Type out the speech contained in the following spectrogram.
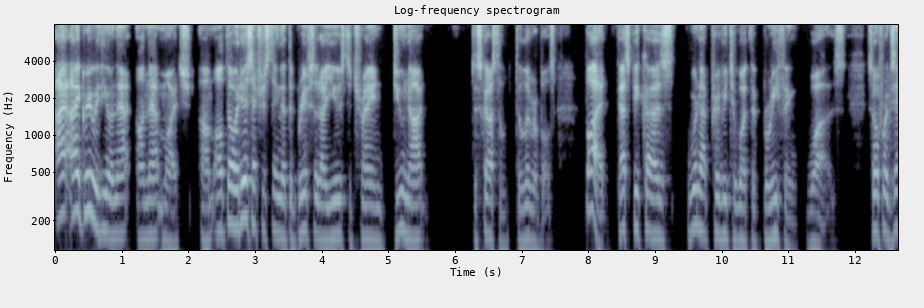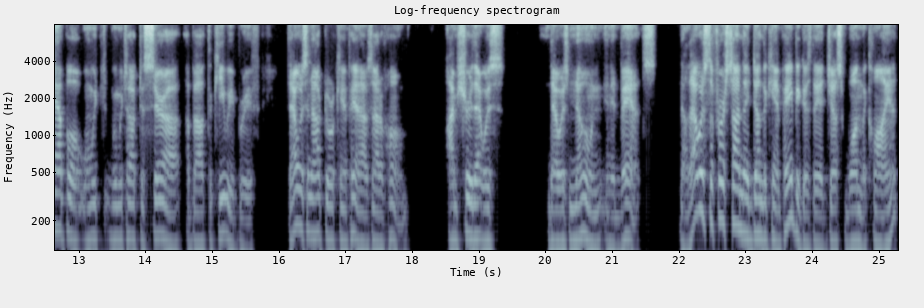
I, I agree with you on that on that much. Um, although it is interesting that the briefs that I use to train do not discuss the deliverables, but that's because we're not privy to what the briefing was. So, for example, when we when we talked to Sarah about the Kiwi brief, that was an outdoor campaign. I was out of home. I'm sure that was that was known in advance. Now, that was the first time they'd done the campaign because they had just won the client.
